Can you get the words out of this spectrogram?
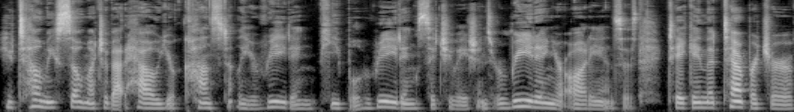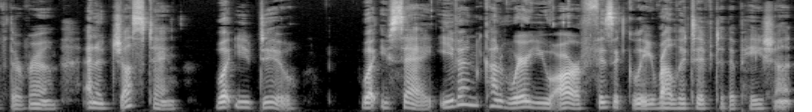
You tell me so much about how you're constantly reading people, reading situations, reading your audiences, taking the temperature of the room, and adjusting what you do, what you say, even kind of where you are physically relative to the patient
